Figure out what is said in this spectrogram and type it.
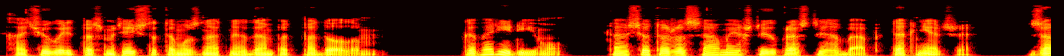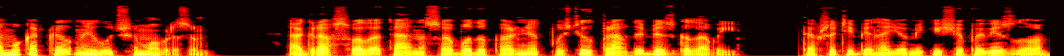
Хочу, говорит, посмотреть, что там у знатных дам под подолом. Говорили ему. Там все то же самое, что и у простых баб. Так нет же. Замок открыл наилучшим образом. А граф Сволота на свободу парня отпустил, правда, без головы. Так что тебе, наемник, еще повезло.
